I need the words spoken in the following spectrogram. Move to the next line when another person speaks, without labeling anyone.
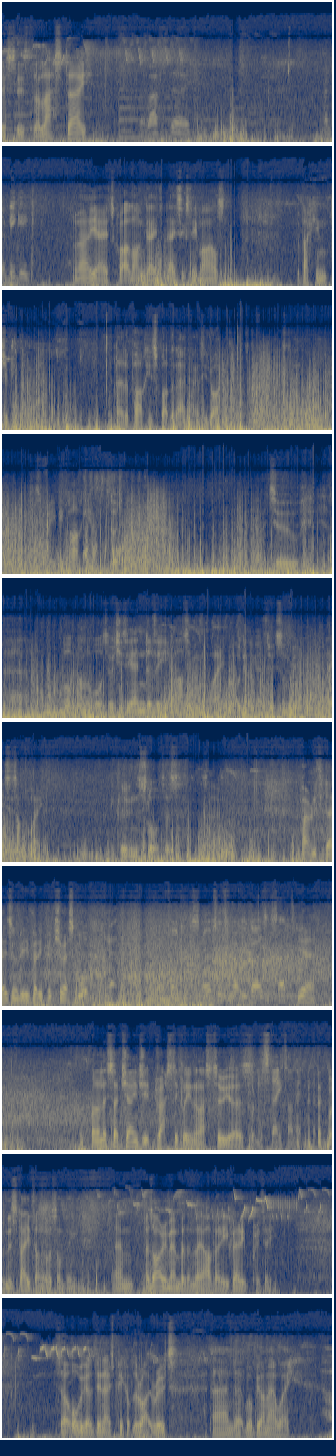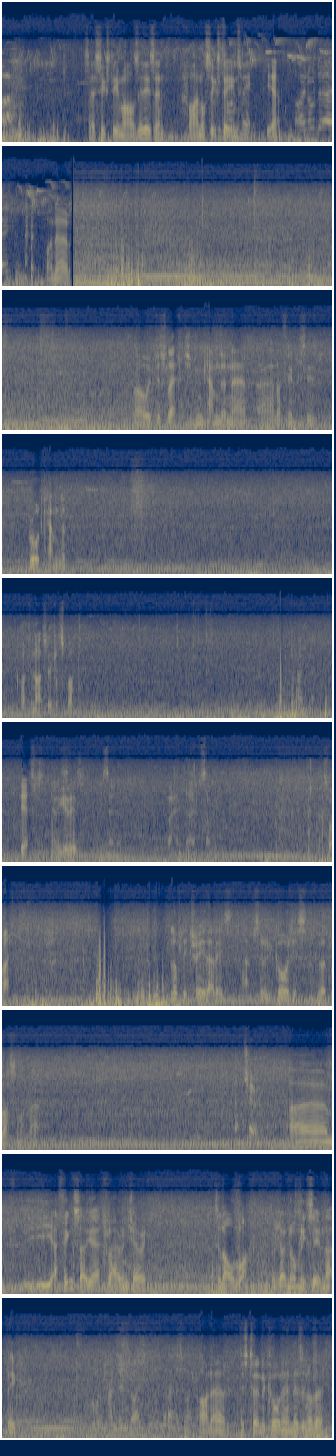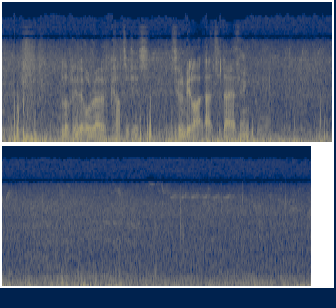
This is the last day.
The last day. And a biggie.
Well, yeah, it's quite a long day today, 16 miles. We're back in Chipping uh, the parking spot that taxi driver took to. It's freebie parking, good. Over to uh, Bourton on the Water, which is the end of the Heart of England Way, but we're going to go through some really places on the way, including the slaughters. Apparently today is going to be a very picturesque walk.
Yeah. Look forward the slaughters from what you guys have said.
Yeah. Well, unless they've changed it drastically in the last two years,
Put an estate on it.
putting a state on it or something. Um, as I remember them, they are very, very pretty. So all we've got to do now is pick up the right route, and uh, we'll be on our way. So 16 miles it is then. Final 16. Yeah,
Final day.
I know. We've just left Chipping Campden now, and I think this is Broad Campden. Quite a nice little spot. Yes, I think it is.
That's said it. Right, no, sorry.
That's right. Lovely tree that is. Absolutely gorgeous. Look at the blossom on that.
That cherry.
Um, yeah, I think so. Yeah, flowering cherry. It's an old one. We don't normally see them that big.
Broad Campden Drive. Look that as well.
Oh no! Just turn the corner and there's another lovely little row of cottages. It's going to be like that today, I think.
